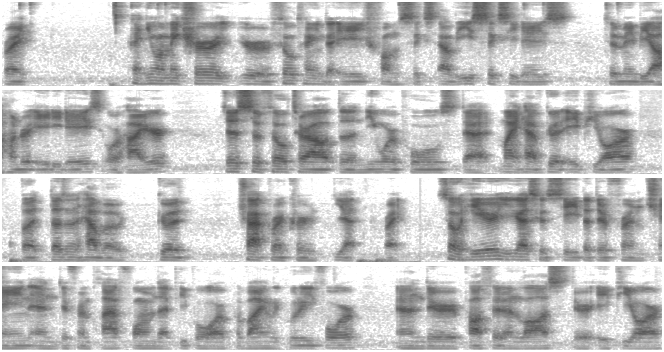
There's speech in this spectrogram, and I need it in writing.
right? And you want to make sure you're filtering the age from six at least 60 days to maybe 180 days or higher just to filter out the newer pools that might have good APR but doesn't have a good track record yet, right? So here you guys could see the different chain and different platform that people are providing liquidity for and their profit and loss, their APR.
